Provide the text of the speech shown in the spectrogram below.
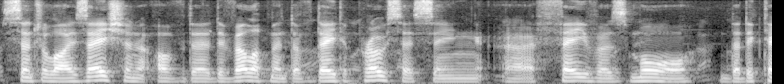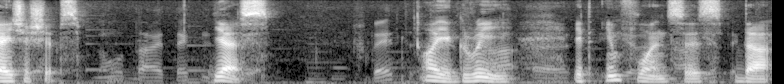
centralization of the development of data processing uh, favors more the dictatorships. Yes, I agree. It influences the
